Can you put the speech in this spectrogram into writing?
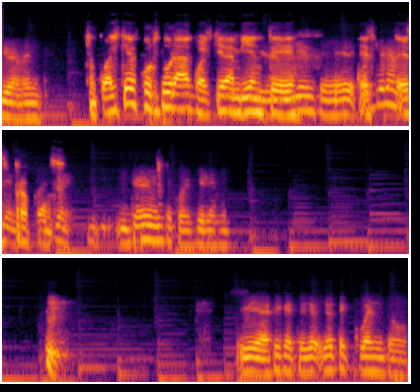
Efectivamente. Cualquier cultura, cualquier ambiente, ambiente, eh, es- cualquier es ambiente, propenso. cualquier- Literalmente cualquier ambiente. Y mira, fíjate, yo, yo te cuento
